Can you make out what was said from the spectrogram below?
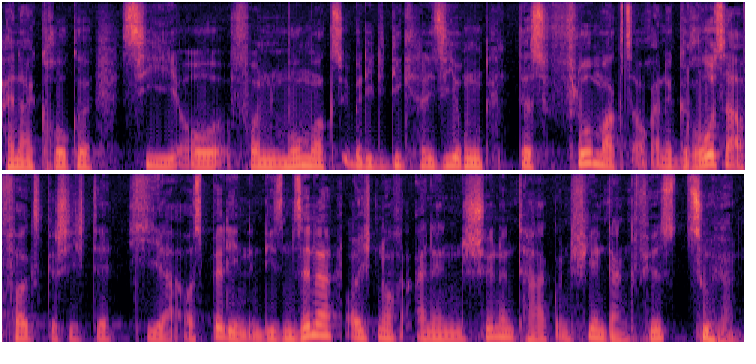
Heiner Kroke, CEO von Momox, über die Digitalisierung des Flohmarkts, auch eine große Erfolgsgeschichte hier aus Berlin. In diesem Sinne, euch noch einen schönen Tag und vielen Dank fürs Zuhören.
